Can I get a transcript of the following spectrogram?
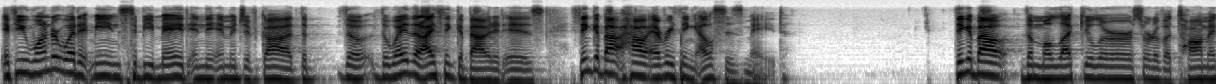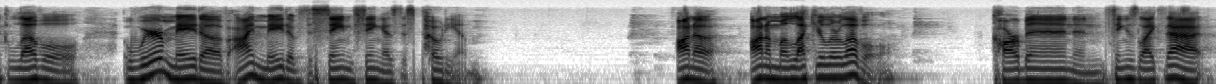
If you wonder what it means to be made in the image of God, the, the, the way that I think about it is think about how everything else is made. Think about the molecular, sort of atomic level. We're made of, I'm made of the same thing as this podium. On a on a molecular level. Carbon and things like that,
